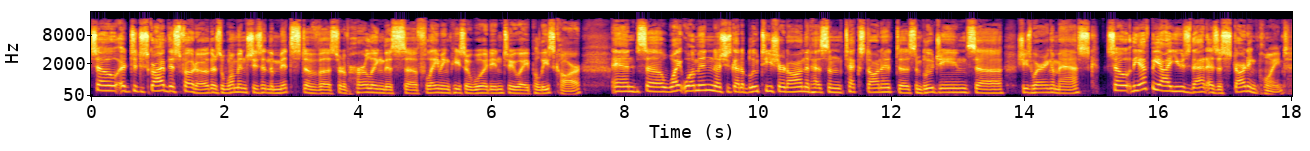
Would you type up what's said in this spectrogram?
So, uh, to describe this photo, there's a woman. She's in the midst of uh, sort of hurling this uh, flaming piece of wood into a police car. And it's a white woman. Uh, she's got a blue t shirt on that has some text on it, uh, some blue jeans. Uh, she's wearing a mask. So, the FBI used that as a starting point,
